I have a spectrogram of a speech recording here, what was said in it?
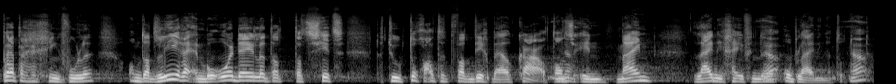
prettiger ging voelen. Omdat leren en beoordelen, dat, dat zit natuurlijk toch altijd wat dicht bij elkaar. Althans in mijn leidinggevende opleidingen tot nu toe.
